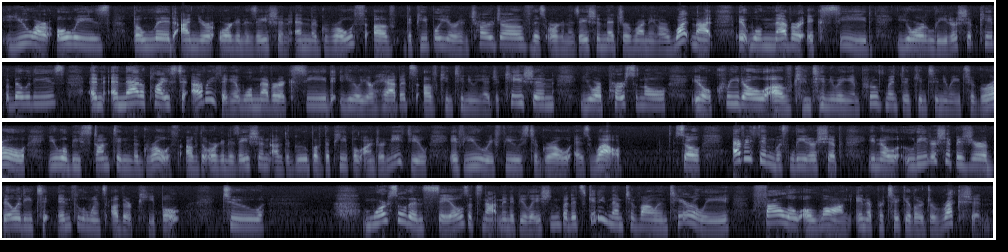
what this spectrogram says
you are always the lid on your organization and the growth of the people you're in charge of, this organization that you're running, or whatnot, it will never exceed your leadership capabilities. And, and that applies to everything. It will never exceed, you know, your habits of continuing education, your personal, you know, credo of continuing improvement and continuing to grow. You will be stunting the growth of the organization, of the group, of the people underneath you if you refuse to grow as well. So, everything with leadership, you know, leadership is your ability to influence other people, to more so than sales, it's not manipulation, but it's getting them to voluntarily follow along in a particular direction.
